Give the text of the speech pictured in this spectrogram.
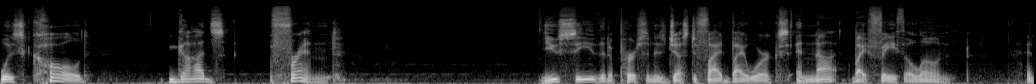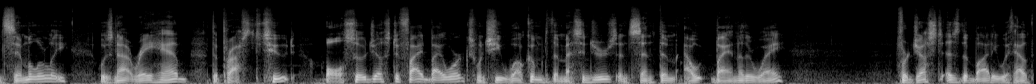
was called God's friend. You see that a person is justified by works and not by faith alone. And similarly, was not Rahab the prostitute also justified by works when she welcomed the messengers and sent them out by another way? For just as the body without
